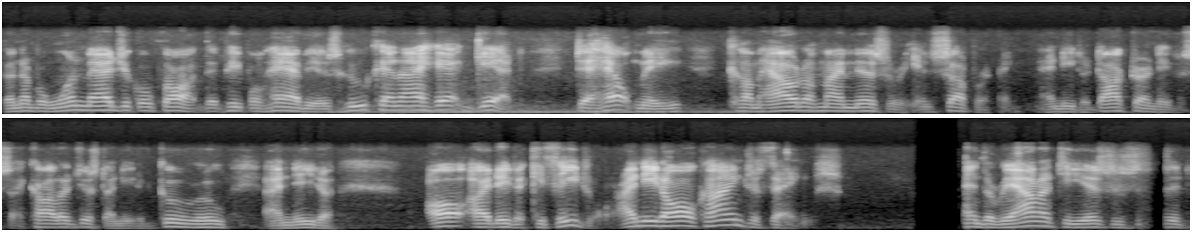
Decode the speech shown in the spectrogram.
The number one magical thought that people have is who can I he- get to help me come out of my misery and suffering? I need a doctor, I need a psychologist, I need a guru, I need a all I need a cathedral. I need all kinds of things. And the reality is is that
